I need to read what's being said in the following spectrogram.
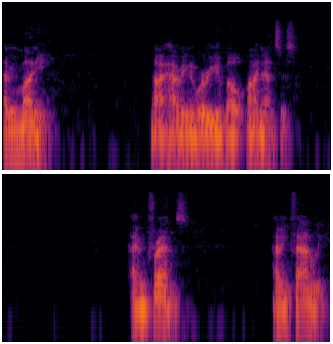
having money, not having to worry about finances, having friends, having family,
